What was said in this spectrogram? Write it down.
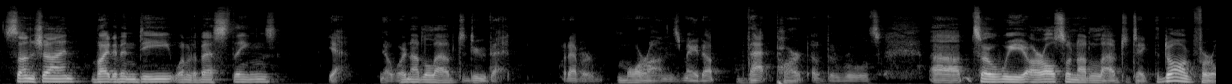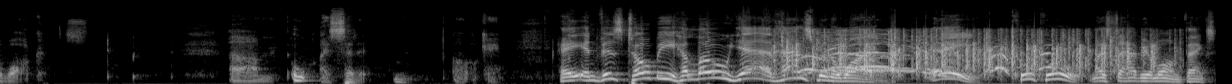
sunshine, vitamin D, one of the best things. Yeah, No, we're not allowed to do that. Whatever morons made up that part of the rules. Uh, so we are also not allowed to take the dog for a walk. Um, oh, I said it. Hmm. Oh, okay. Hey, and Toby, hello. Yeah, it has been a while. Hey, cool, cool. Nice to have you along. Thanks.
